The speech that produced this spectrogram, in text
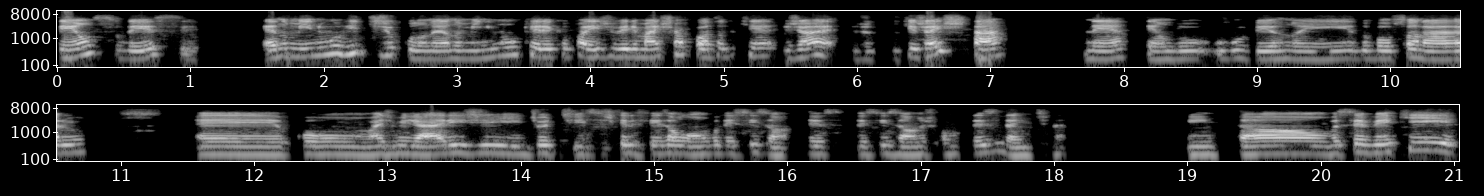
tenso desse é no mínimo ridículo, né? No mínimo querer que o país vire mais chacota do que já é, do que já está, né? Tendo o governo aí do Bolsonaro é, com as milhares de idiotices que ele fez ao longo desses, an desses, desses anos como presidente, né? Então, você vê que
